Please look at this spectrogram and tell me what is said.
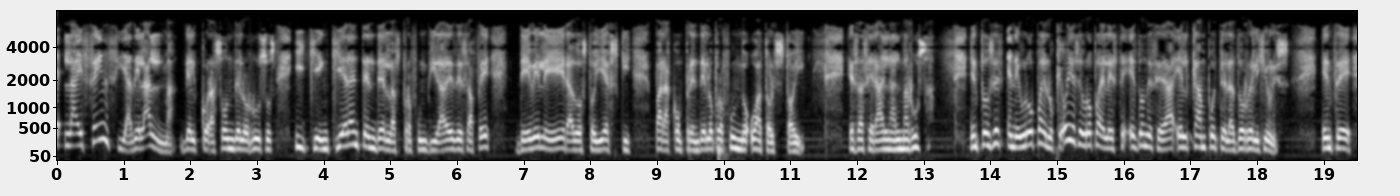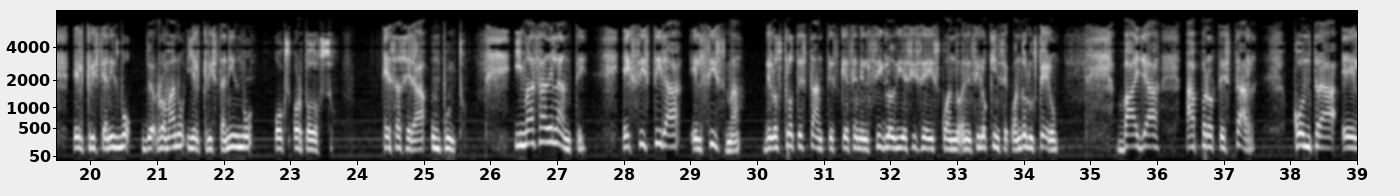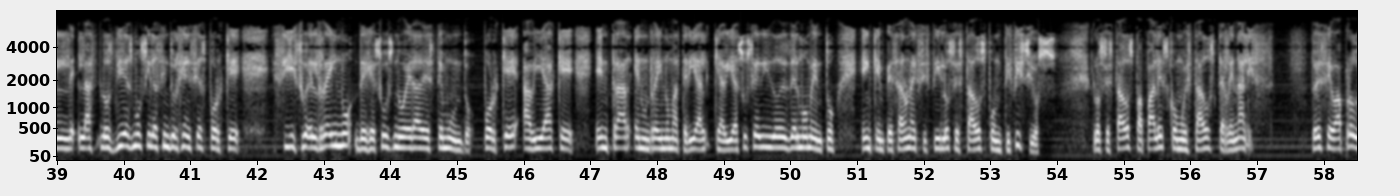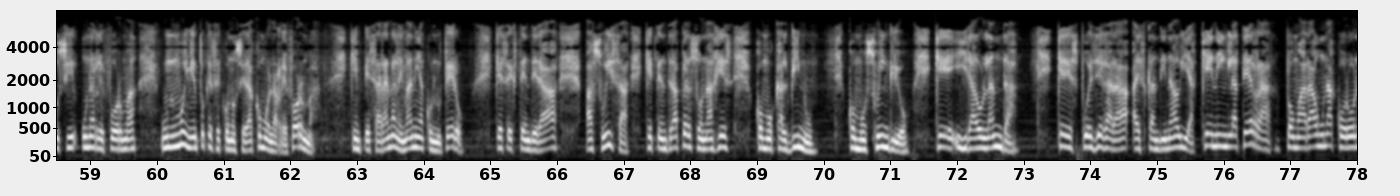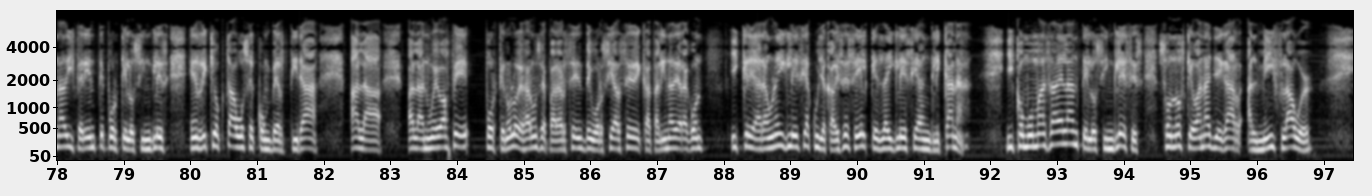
la esencia del alma del corazón de los rusos y quien quiera entender las profundidades de esa fe debe leer a Dostoyevsky para comprender lo profundo o a Tolstoy. Esa será el alma rusa. Entonces, en Europa, en lo que hoy es Europa del Este, es donde se da el campo entre las dos religiones, entre el cristianismo romano y el cristianismo ortodoxo. Ese será un punto. Y más adelante, existirá el cisma de los protestantes, que es en el siglo XVI, cuando, en el siglo XV, cuando Lutero vaya a protestar contra los diezmos y las indulgencias, porque si el reino de Jesús no era de este mundo, ¿por qué había que entrar en un reino material que había sucedido desde el momento en que empezaron a existir los estados pontificios, los estados papales como estados terrenales? Entonces se va a producir una reforma, un movimiento que se conocerá como la reforma, que empezará en Alemania con Lutero, que se extenderá a Suiza, que tendrá personajes como Calvino, como Zwinglio, que irá a Holanda, que después llegará a Escandinavia, que en Inglaterra tomará una corona diferente porque los ingleses, Enrique VIII se convertirá a la, a la nueva fe porque no lo dejaron separarse, divorciarse de Catalina de Aragón y creará una iglesia cuya cabeza es él, que es la iglesia anglicana. Y como más adelante los ingleses son los que van a llegar al Mayflower,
